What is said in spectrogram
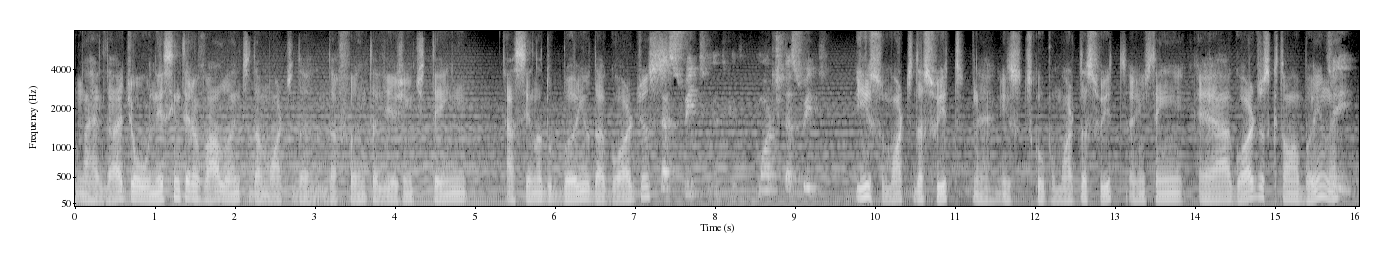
na realidade, ou nesse intervalo antes da morte da, da Fanta ali, a gente tem a cena do banho da Gorgeous. Da Sweet, né? Morte da Sweet. Isso, morte da Sweet, né? Isso, desculpa, morte da Sweet. A gente tem é, a Gorgeous que toma banho, né? Sim.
